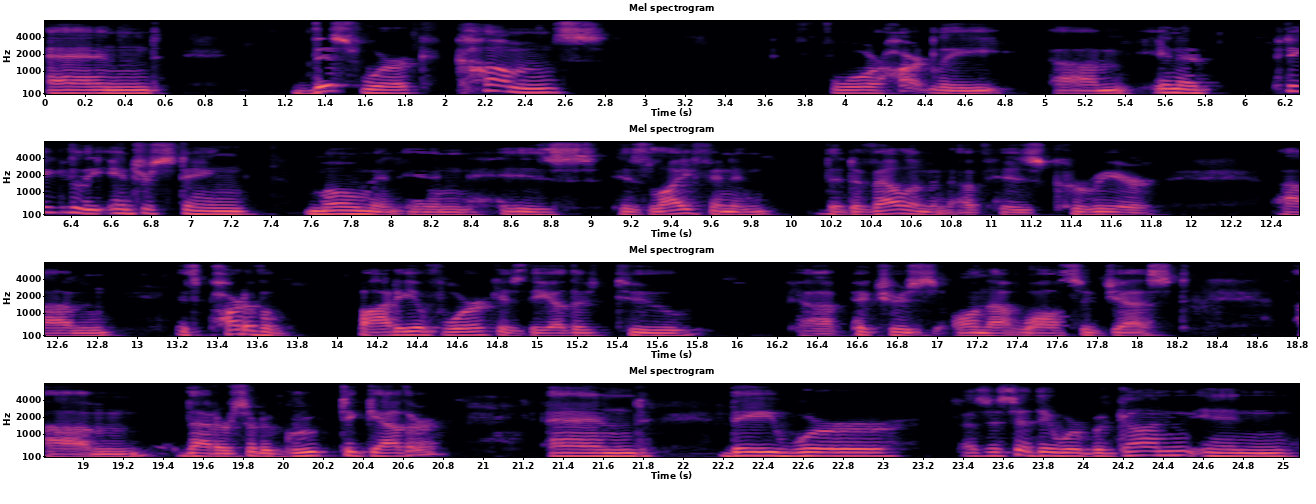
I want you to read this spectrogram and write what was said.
and this work comes for Hartley um, in a particularly interesting moment in his his life and in the development of his career. Um, it's part of a body of work, as the other two uh, pictures on that wall suggest um, that are sort of grouped together. And they were, as I said, they were begun in,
